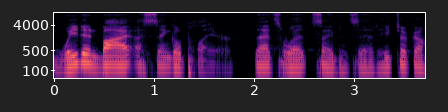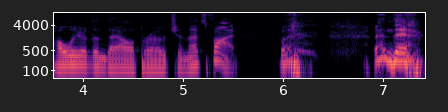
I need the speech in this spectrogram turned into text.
We didn't buy a single player. That's what Saban said. He took a holier than thou approach, and that's fine. But, and then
